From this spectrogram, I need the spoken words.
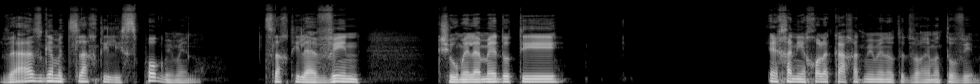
ואז גם הצלחתי לספוג ממנו. הצלחתי להבין כשהוא מלמד אותי איך אני יכול לקחת ממנו את הדברים הטובים.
